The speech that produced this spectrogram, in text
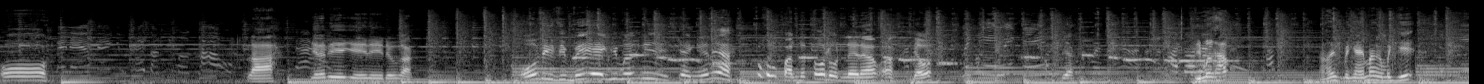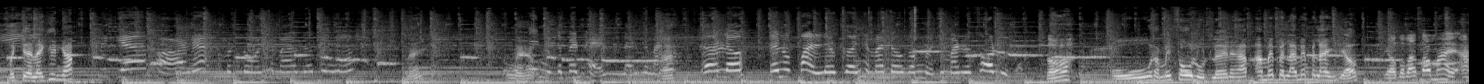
โอ้ไปแล้วแม่อยู่แค่ตอนที่เมิร์กเข้าลากี่นาทีกี่นาทีดูก่อน โอ้สี่สิบวิเองพี่เมิร์กนี่เก่งนะเนี่ยโอ้โหปั่นจะโต้ดุดเลยนะครับอะเดี๋ยว ไม่จริงไม่จริงเดี๋ยวขอโทษพี่เมิร์กครับ เฮ้ยเป็นไงบ้างเมื่อกี้มันเกิดอะไรขึ้นครับเมื่อกี้ขาเนี่ยมันโดนใช่ไหมแล้วตรงนี้ไหนตรงไหนครับหนูจะเป็นแผลอยู่แล้วใช่ไหมฮะแล้วแล้วแล้วหนูปั่นเร็วเกินใช่ไหมโดนกำหนดใช่ไหมแล้วท่อหลุดอะเหรอโอ้ทำให้โซ่หลุดเลยนะครับอะไม่เป็นไรไม่เป็นไรเดี๋ยวเดี๋ยวป๊าป๊าต้อมให้อะ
